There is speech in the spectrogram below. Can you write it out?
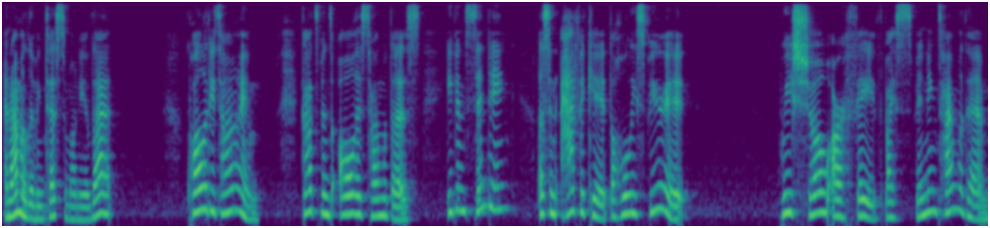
And I'm a living testimony of that. Quality time. God spends all His time with us, even sending us an advocate, the Holy Spirit. We show our faith by spending time with Him,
